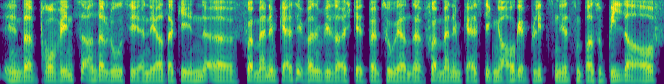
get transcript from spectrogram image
In der Provinz Andalusien, ja, da gehen äh, vor meinem Geist, ich weiß nicht, wie es euch geht beim Zuhören, da vor meinem geistigen Auge blitzen jetzt ein paar so Bilder auf.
